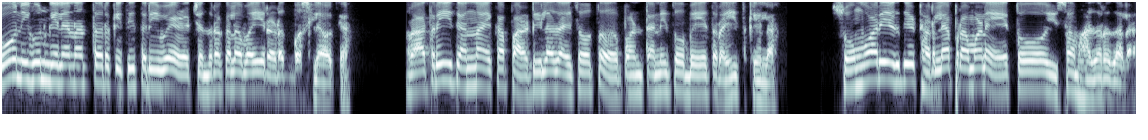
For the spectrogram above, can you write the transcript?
तो निघून गेल्यानंतर कितीतरी वेळ चंद्रकलाबाई रडत बसल्या होत्या. रात्री त्यांना एका पार्टीला जायचं होतं पण त्यांनी तो बेत रहित केला. सोमवारी अगदी ठरल्याप्रमाणे तो इसम हजर झाला.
